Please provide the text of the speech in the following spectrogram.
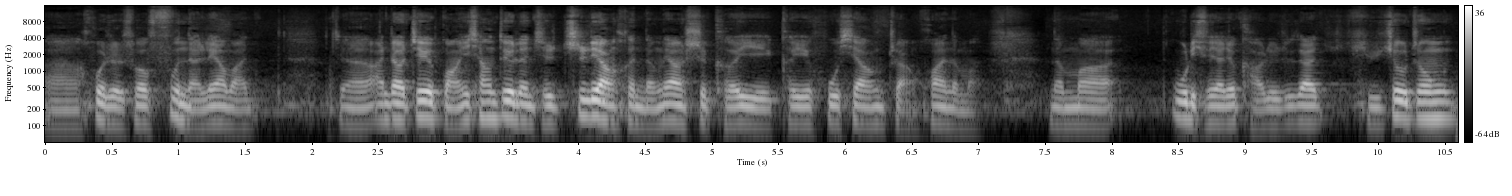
啊，或者说负能量吧，呃，按照这个广义相对论，其实质量和能量是可以可以互相转换的嘛。那么物理学家就考虑，就在宇宙中，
